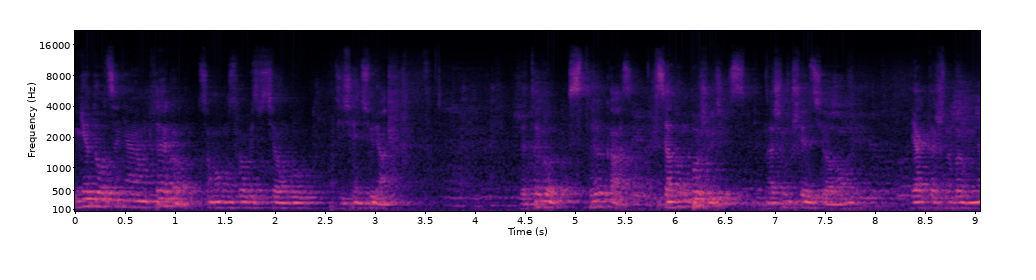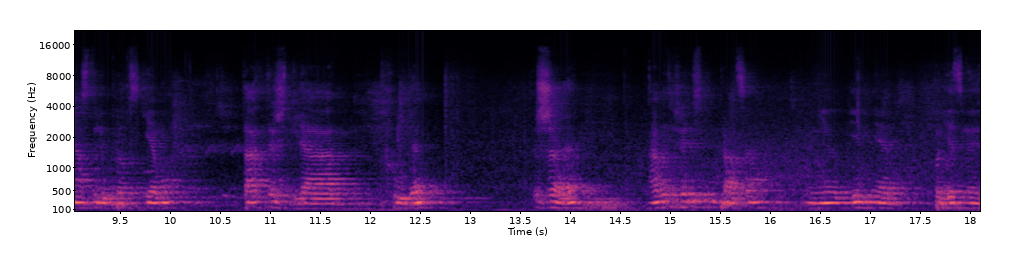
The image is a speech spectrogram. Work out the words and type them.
niedooceniają tego, co mogą zrobić w ciągu 10 lat. Dlatego z tej okazji chciałbym pożyczyć naszym przyjaciołom, jak też Nowemu Miastu Lublowskiemu, tak też dla Chude, że nawet jeżeli współpraca nie biegnie powiedzmy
